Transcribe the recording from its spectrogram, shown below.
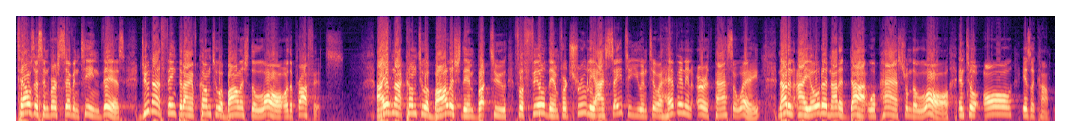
tells us in verse 17 this Do not think that I have come to abolish the law or the prophets. I have not come to abolish them, but to fulfill them. For truly I say to you, until heaven and earth pass away, not an iota, not a dot will pass from the law until all is accomplished.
